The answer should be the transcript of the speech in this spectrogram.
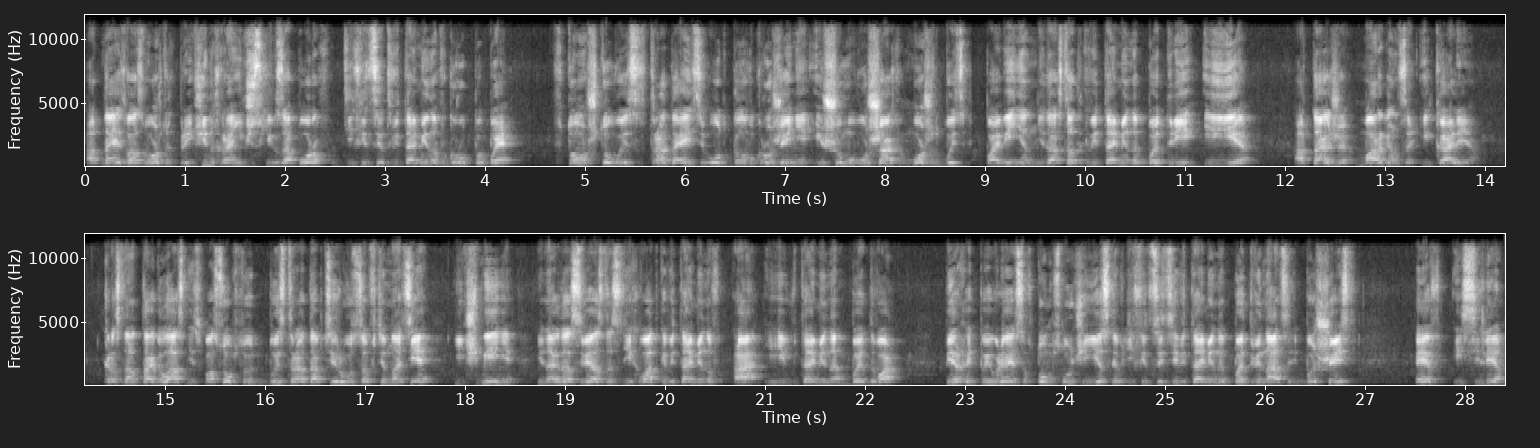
Одна из возможных причин хронических запоров – дефицит витаминов группы В. В том, что вы страдаете от головокружения и шума в ушах, может быть повинен недостаток витамина В3 и Е, а также марганца и калия. Краснота глаз не способствует быстро адаптироваться в темноте, ячмене, иногда связана с нехваткой витаминов А и витамина В2. Перхоть появляется в том случае, если в дефиците витамины В12, В6, F и селен.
